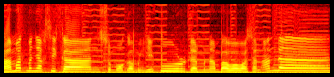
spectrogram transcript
Selamat menyaksikan, semoga menghibur dan menambah wawasan Anda.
